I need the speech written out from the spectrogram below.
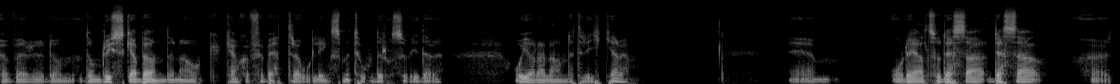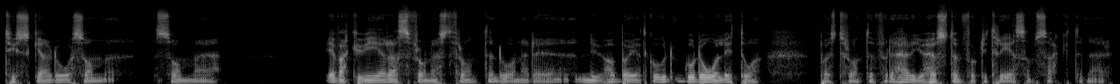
över de, de ryska bönderna och kanske förbättra odlingsmetoder och så vidare och göra landet rikare. Ehm, och det är alltså dessa, dessa eh, tyskar då som, som eh, evakueras från östfronten då när det nu har börjat gå, gå dåligt då på östfronten. För det här är ju hösten 43 som sagt, när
